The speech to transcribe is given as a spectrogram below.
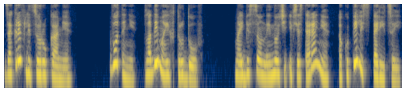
закрыв лицо руками. Вот они, плоды моих трудов. Мои бессонные ночи и все старания окупились старицей.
